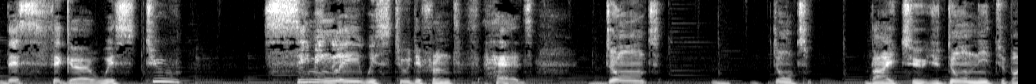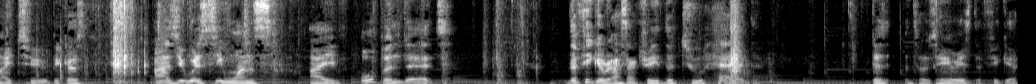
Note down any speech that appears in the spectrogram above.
this figure with two, seemingly with two different heads. Don't, don't buy two. You don't need to buy two because as you will see once I've opened it, the figure has actually the two head. Because here is the figure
